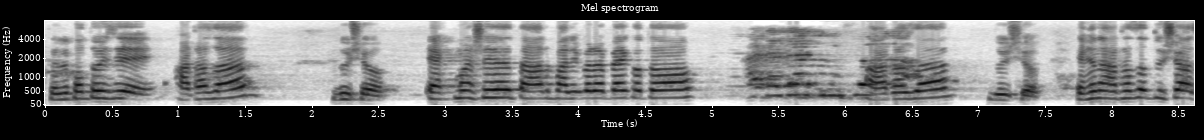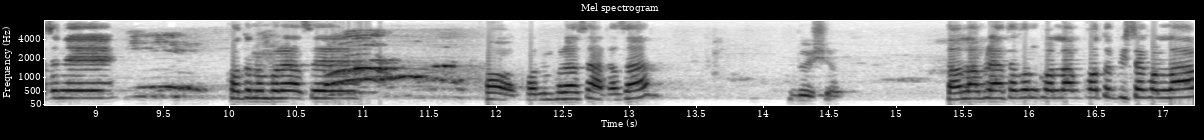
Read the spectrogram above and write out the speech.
তাহলে কত হয়েছে? আট হাজার দুইশো। এক মাসে তার বাড়ি ভাড়া ব্যয় কত? আট হাজার দুইশো। এখানে আট হাজার দুইশো আছে নে? কত নম্বরে আছে? ক ক নম্বরে আছে আট হাজার দুইশো। তাহলে আমরা এতক্ষণ করলাম কত পৃষ্ঠা করলাম?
